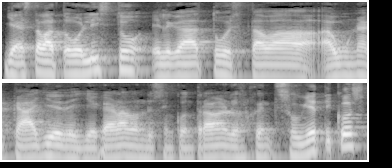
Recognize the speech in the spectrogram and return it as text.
Ya estaba todo listo, el gato estaba a una calle de llegar a donde se encontraban los agentes soviéticos,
